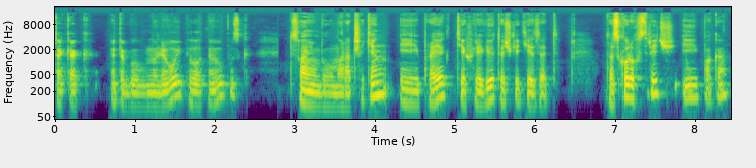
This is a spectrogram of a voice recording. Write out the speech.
так как это был нулевой пилотный выпуск. С вами был Марат Шакен и проект techreview.kz. До скорых встреч и пока.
